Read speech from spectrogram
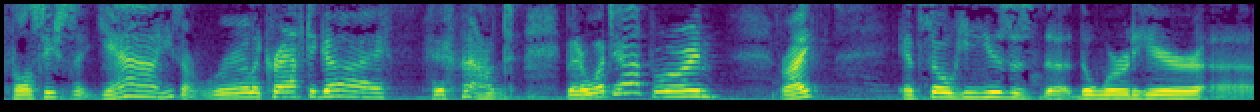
false teachers say, "Yeah, he's a really crafty guy. Better watch out for him." Right? And so he uses the the word here. Uh,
